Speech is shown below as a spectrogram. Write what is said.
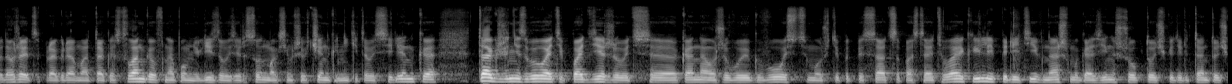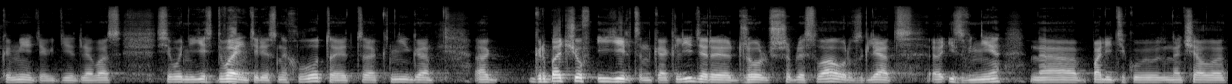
Продолжается программа «Атака с флангов». Напомню, Лиза Лазерсон, Максим Шевченко, Никита Василенко. Также не забывайте поддерживать э, канал «Живой гвоздь». Можете подписаться, поставить лайк или перейти в наш магазин shop.diletant.media, где для вас сегодня есть два интересных лота. Это книга Горбачев и Ельцин как лидеры, Джордж Бреслауэр, взгляд э, извне на политику начала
